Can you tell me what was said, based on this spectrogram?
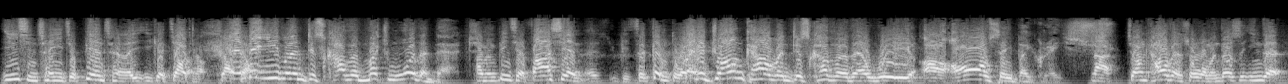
因信称义就变成了一个教条教 And 条。 they even discovered much more than that. 他们并且发现呃比这更多了。 Like John Calvin discovered that we are all saved by grace. 那 John Calvin 说，我们都是因着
